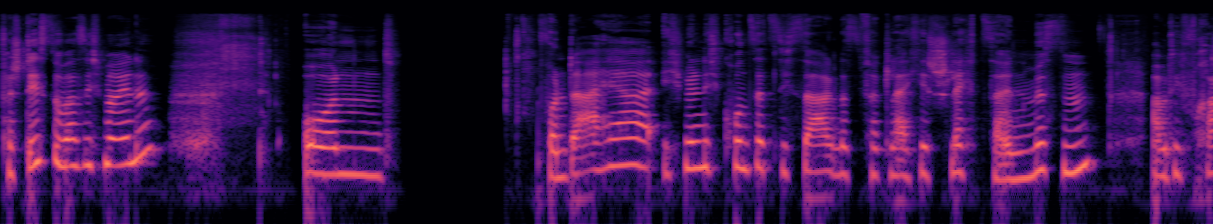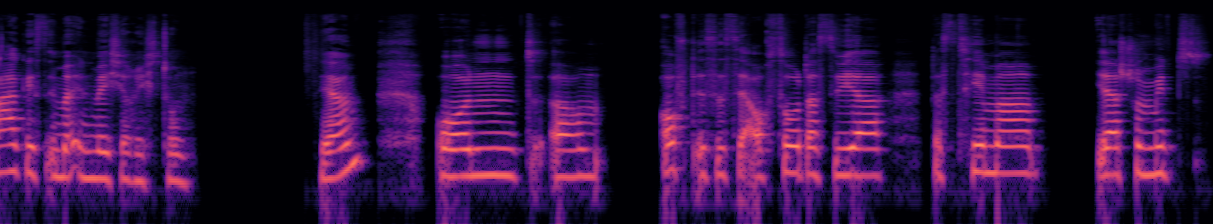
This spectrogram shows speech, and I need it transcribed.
Verstehst du, was ich meine? Und von daher, ich will nicht grundsätzlich sagen, dass Vergleiche schlecht sein müssen, aber die Frage ist immer, in welche Richtung. Ja, und ähm, oft ist es ja auch so, dass wir das Thema ja schon mit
